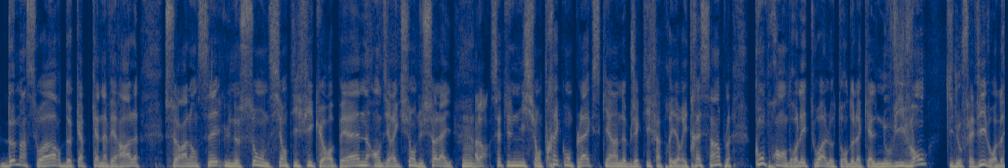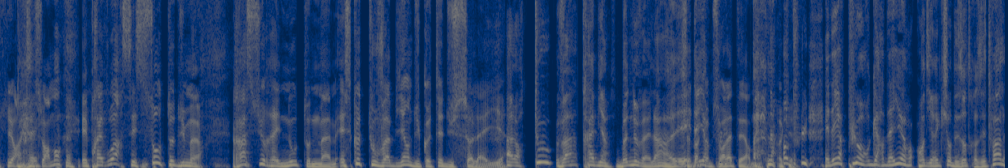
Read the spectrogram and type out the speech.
demain soir, de Cap Canaveral, sera lancée une sonde scientifique européenne en direction du Soleil. Hmm. Alors, c'est une mission très complexe qui a un objectif a priori très simple comprendre l'étoile autour de laquelle nous vivons, qui nous fait vivre d'ailleurs accessoirement, et prévoir ses sautes d'humeur. Rassurez-nous tout de même. Est-ce que tout va bien du côté du Soleil Alors tout va très bien, bonne nouvelle. Hein. C'est pas d'ailleurs, comme sur la Terre. non. plus. Et d'ailleurs, plus on regarde ailleurs en direction des autres étoiles,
